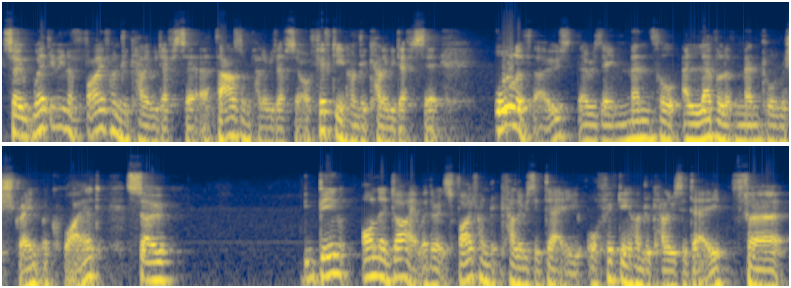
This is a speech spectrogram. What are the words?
So whether you're in a 500 calorie deficit, a thousand calorie deficit, or 1500 calorie deficit, all of those there is a mental a level of mental restraint required. So being on a diet, whether it's 500 calories a day or 1500 calories a day for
